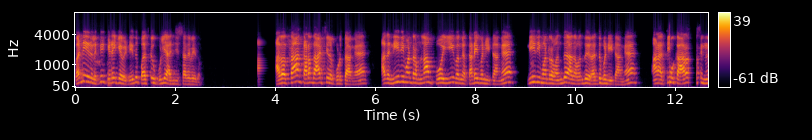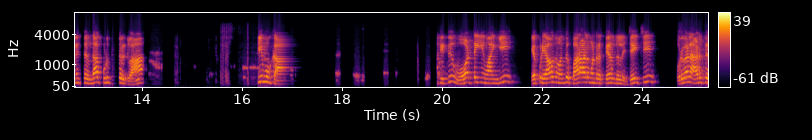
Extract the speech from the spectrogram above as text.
வன்னியர்களுக்கு கிடைக்க வேண்டியது பத்து புள்ளி அஞ்சு சதவீதம். அதைத்தான் கடந்த ஆட்சியில கொடுத்தாங்க. அதை நீதிமன்றம்லாம் போய் இவங்க தடை பண்ணிட்டாங்க. நீதிமன்றம் வந்து அதை வந்து ரத்து பண்ணிட்டாங்க. ஆனா திமுக அரசு நினைத்திருந்தா கொடுத்துருக்கலாம். திமுக மாத்திட்டு ஓட்டையும் வாங்கி எப்படியாவது வந்து பாராளுமன்ற தேர்தலில் ஜெயிச்சு ஒருவேளை அடுத்து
